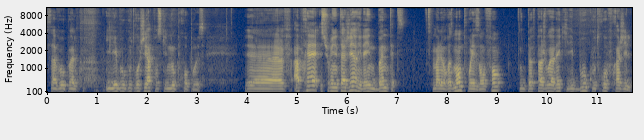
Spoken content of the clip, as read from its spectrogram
ça vaut pas le coup. Il est beaucoup trop cher pour ce qu'il nous propose. Euh, après, sur une étagère, il a une bonne tête. Malheureusement, pour les enfants, ils ne peuvent pas jouer avec, il est beaucoup trop fragile.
